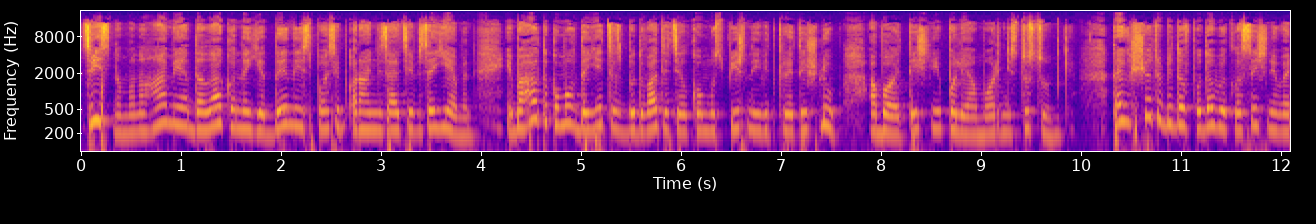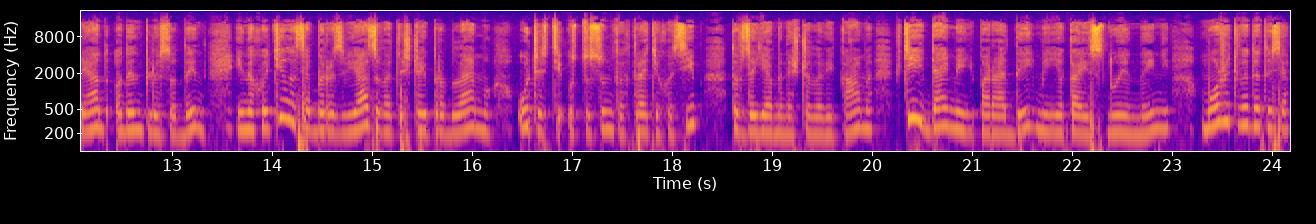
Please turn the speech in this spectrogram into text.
Звісно, моногамія далеко не єдиний спосіб організації взаємин, і багато кому вдається збудувати цілком успішний відкритий шлюб або етичні поліаморні стосунки. Та якщо тобі до вподоби класичний варіант 1 плюс 1 і не хотілося би розв'язувати ще й проблему участі у стосунках третіх осіб, то взаємини з чоловіками в тій ідеймі й парадигмі, яка існує нині, можуть видатися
